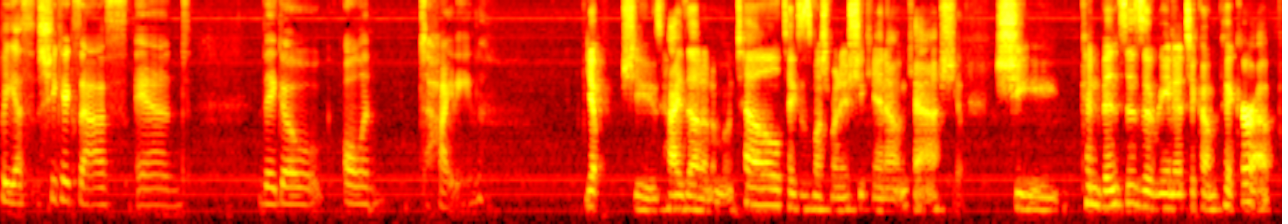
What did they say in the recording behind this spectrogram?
but yes, she kicks ass, and they go all into hiding. Yep. She hides out at a motel, takes as much money as she can out in cash. Yep. She convinces Irina to come pick her up,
